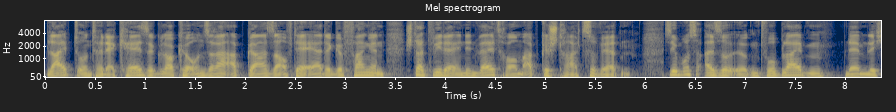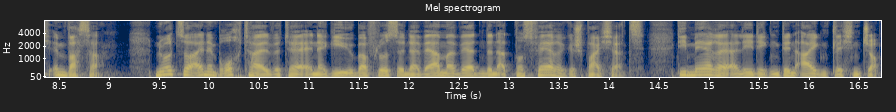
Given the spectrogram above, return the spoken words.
bleibt unter der Käseglocke unserer Abgase auf der Erde gefangen, statt wieder in den Weltraum abgestrahlt zu werden. Sie muss also irgendwo bleiben, nämlich im Wasser. Nur zu einem Bruchteil wird der Energieüberfluss in der wärmer werdenden Atmosphäre gespeichert. Die Meere erledigen den eigentlichen Job.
